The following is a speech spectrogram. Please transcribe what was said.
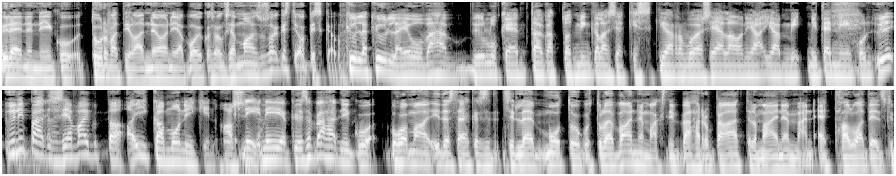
yleinen niin kuin, turvatilanne on ja voiko, onko se mahdollisuus oikeasti opiskella. Kyllä, kyllä. Joo, vähän lukee tai katsoa, että minkälaisia keskiarvoja siellä on ja, ja mi, miten niin kuin, yli, ylipäätänsä siihen vaikuttaa aika monikin asia. Niin, niin, ja kyllä se vähän niin kuin huomaa itsestä ehkä sit, silleen muuttuu, kun tulee vanhemmaksi, niin vähän rupeaa ajattelemaan enemmän, että haluaa tietysti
